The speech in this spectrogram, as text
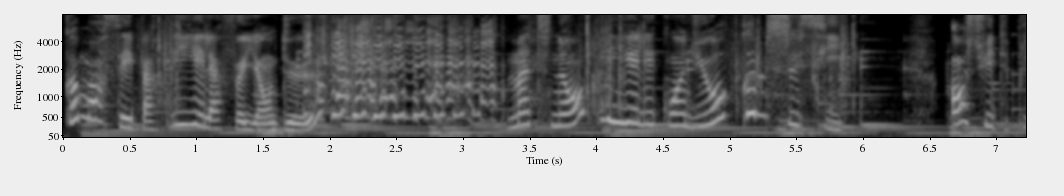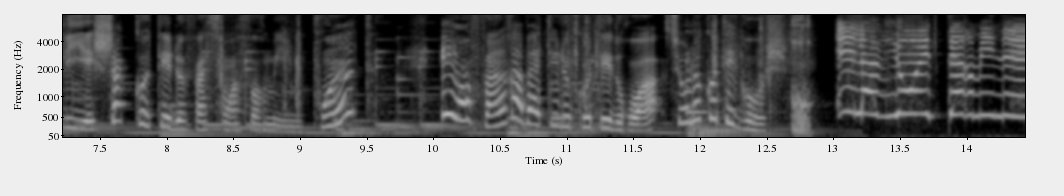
Commencez par plier la feuille en deux. Maintenant, pliez les coins du haut comme ceci. Ensuite, pliez chaque côté de façon à former une pointe. Et enfin, rabattez le côté droit sur le côté gauche. Et l'avion est terminé.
